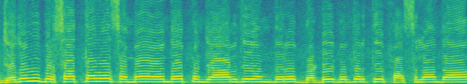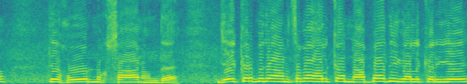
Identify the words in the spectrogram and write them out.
ਜਦੋਂ ਵੀ ਬਰਸਾਤਾਂ ਦਾ ਸਮਾਂ ਆਉਂਦਾ, ਪੰਜਾਬ ਦੇ ਅੰਦਰ ਵੱਡੇ ਪੱਧਰ ਤੇ ਫਸਲਾਂ ਦਾ ਤੇ ਹੋਰ ਨੁਕਸਾਨ ਹੁੰਦਾ ਜੇਕਰ ਵਿਧਾਨ ਸਭਾ ਹਲਕਾ ਨਾਭਾ ਦੀ ਗੱਲ ਕਰੀਏ,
